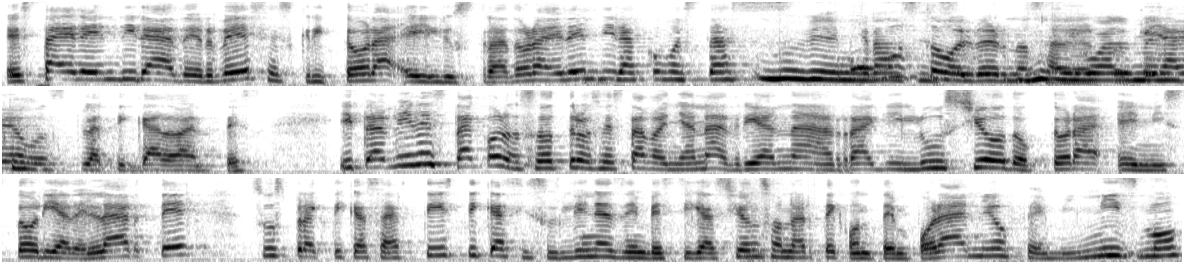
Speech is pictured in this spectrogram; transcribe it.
Está Erendira Derbez, escritora e ilustradora. Erendira, ¿cómo estás? Muy bien, Un gracias. Un gusto volvernos a ver, Igualmente. porque ya habíamos platicado antes. Y también está con nosotros esta mañana Adriana Ragui Lucio, doctora en Historia del Arte. Sus prácticas artísticas y sus líneas de investigación son arte contemporáneo, feminismo,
